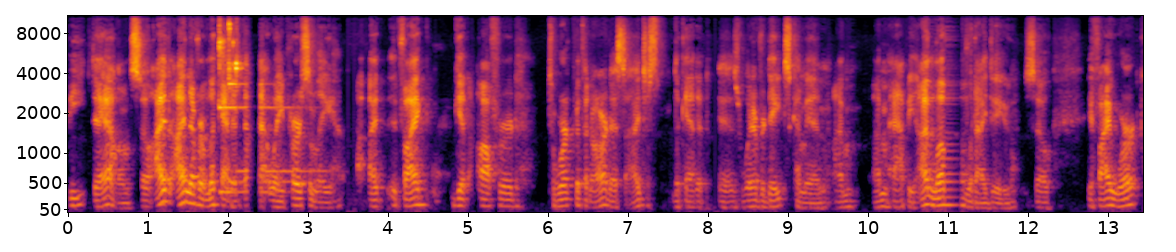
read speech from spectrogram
beat down. So I, I never look at it that way personally. I, if I get offered to work with an artist, I just look at it as whatever dates come in. I'm I'm happy. I love what I do. So if I work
